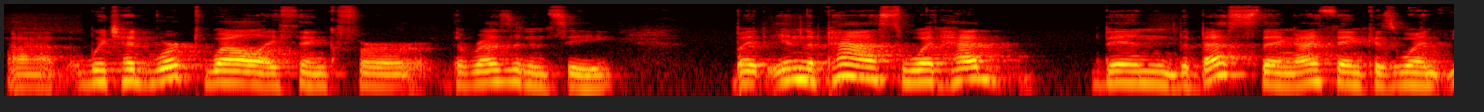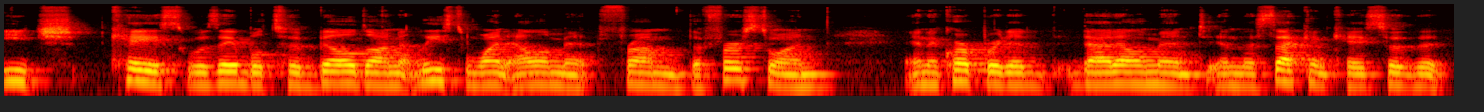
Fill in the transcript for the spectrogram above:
uh, which had worked well, I think, for the residency. But in the past, what had been the best thing, I think, is when each case was able to build on at least one element from the first one and incorporated that element in the second case so that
